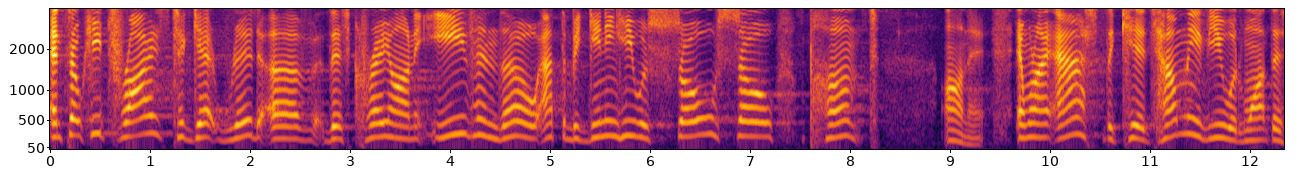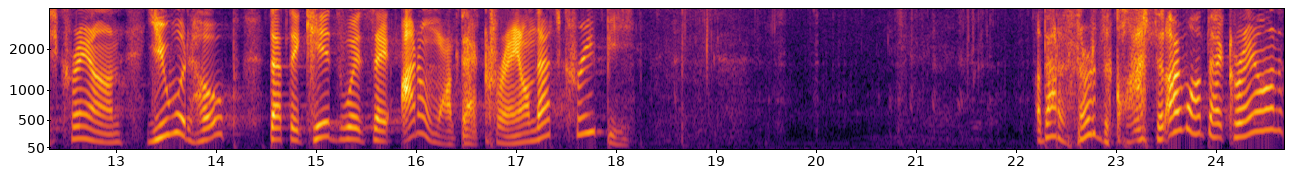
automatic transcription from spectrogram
And so he tries to get rid of this crayon, even though at the beginning he was so, so pumped on it. And when I asked the kids, how many of you would want this crayon, you would hope that the kids would say, I don't want that crayon, that's creepy. About a third of the class said, I want that crayon.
